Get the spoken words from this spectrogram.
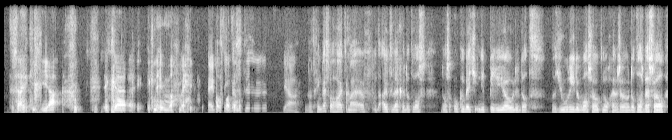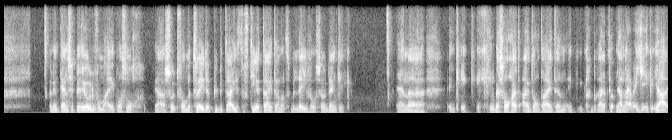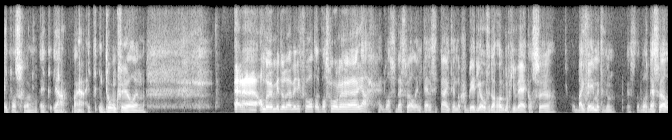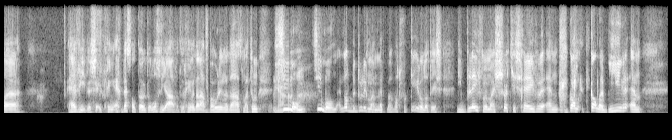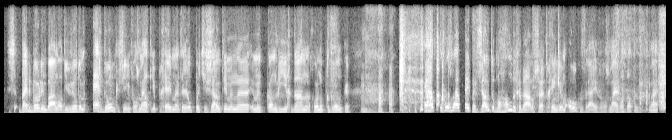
Toen zei ik, ja, ik, ik, ik neem hem wel mee. Nee, dat ging best, eh, ja, dat ging best wel hard. Maar om het uit te leggen, dat was, dat was ook een beetje in die periode dat, dat Jury er was ook nog en zo. Dat was best wel een intense periode voor mij. Ik was nog ja, een soort van mijn tweede puberteit of tienertijd aan het beleven of zo, denk ik. En eh, ik, ik, ik ging best wel hard uit altijd. En ik, ik gebruikte, ja, nou ja, weet je, ik, ja, ik was gewoon, ik, ja, nou ja, ik, ik dronk veel en en eh, andere middelen en weet ik veel wat. Het was gewoon, eh, ja, het was best wel intense tijd. En dan probeerde je overdag ook nog je werk als, eh, bij gamer te doen. Dus dat was best wel, heavy. Dus ik ging echt best wel totaal los die avond. Toen gingen we daarna bowlen inderdaad. Maar toen, Ja. Simon, Simon, en dat bedoel ik maar met, met wat voor kerel dat is. Die bleef me maar shotjes geven en kan, kannen bieren. En bij de bowlingbaan al, die wilde me echt dronken zien. Volgens mij had hij op een gegeven moment een heel potje zout in mijn, eh, in mijn kan bier gedaan en gewoon opgedronken. Hij had volgens mij op een gegeven moment zout op mijn handen gedaan of zo. Toen ging ik in mijn ogen wrijven. Volgens mij was dat het. Maar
